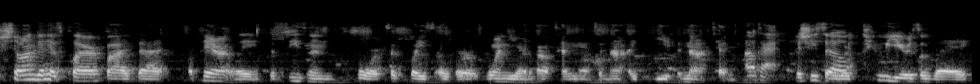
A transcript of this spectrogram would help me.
Shon- Shonda has clarified that apparently the season four took place over one year and about ten months, and not a year, not ten. Okay. But she said So- we're two years away,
